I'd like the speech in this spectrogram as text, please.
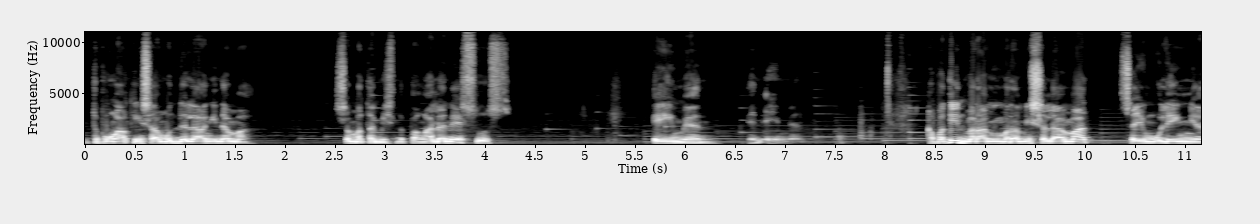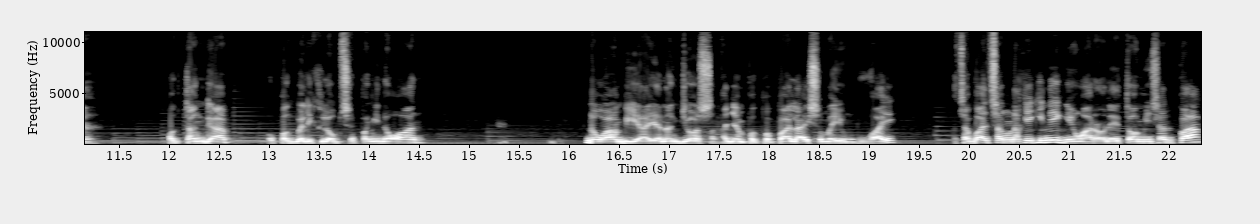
Ito pong aking samod dalangin, Ama, sa matamis na pangalan ni Jesus. Amen and Amen. Kapatid, maraming maraming salamat sa iyong muling uh, pagtanggap o pagbalik loob sa Panginoon. Nawa ang biyaya ng Diyos sa kanyang pagpapala ay sumayong buhay. At sa bansang nakikinig ngayong araw na ito, minsan pa,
